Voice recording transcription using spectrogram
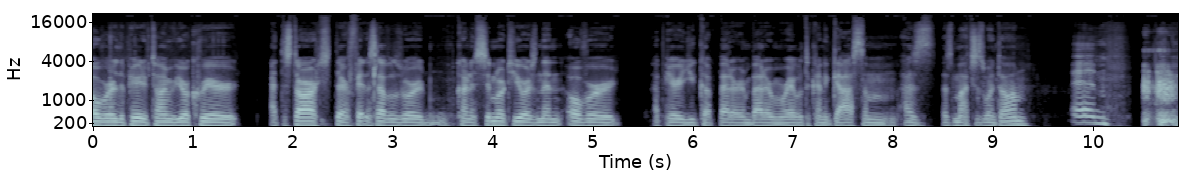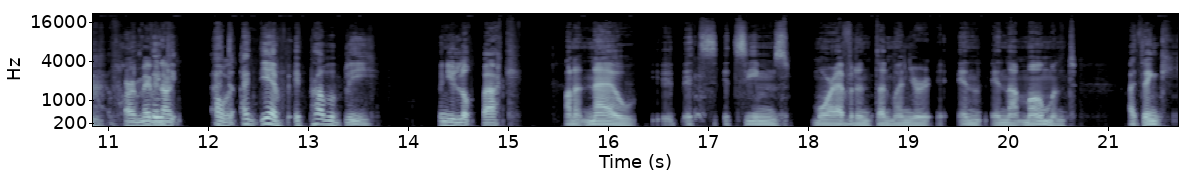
over the period of time of your career, at the start, their fitness levels were kind of similar to yours, and then over a period, you got better and better, and were able to kind of gas them as as matches went on, Um, or maybe not. think- oh. I, I, yeah, it probably when you look back on it now, it, it's it seems more evident than when you're in in that moment. I think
